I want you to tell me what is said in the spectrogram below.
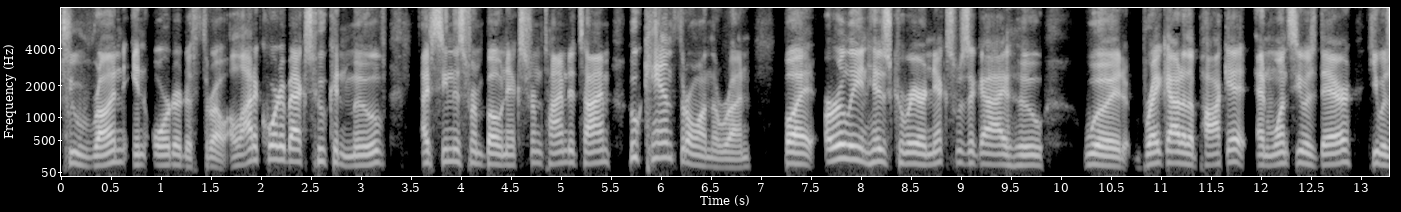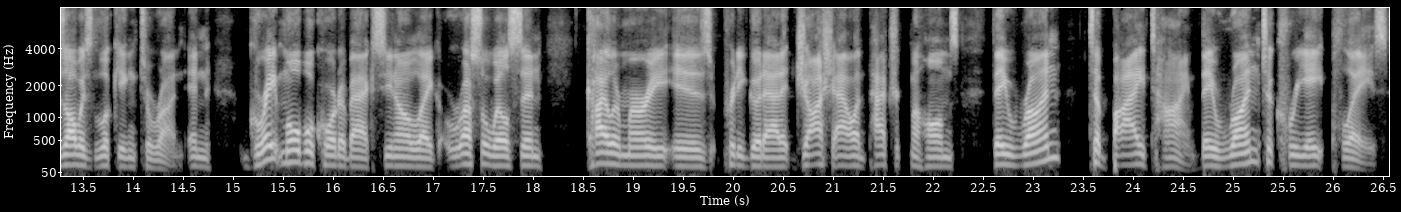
to run in order to throw. A lot of quarterbacks who can move, I've seen this from Bo Nix from time to time, who can throw on the run, but early in his career, Nix was a guy who would break out of the pocket. And once he was there, he was always looking to run. And great mobile quarterbacks, you know, like Russell Wilson, Kyler Murray is pretty good at it. Josh Allen, Patrick Mahomes, they run to buy time, they run to create plays.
